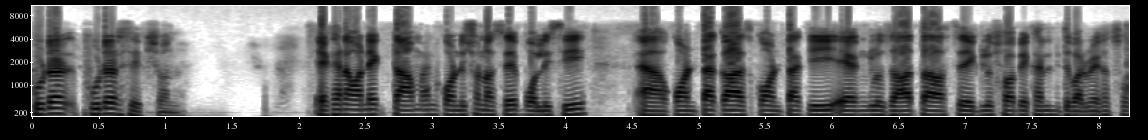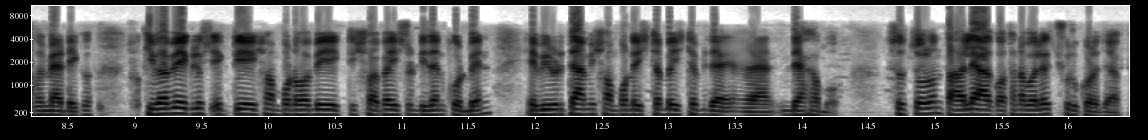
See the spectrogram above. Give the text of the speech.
ফুটার ফুটার সেকশন এখানে অনেক টার্ম অ্যান্ড কন্ডিশন আছে পলিসি কন্টা কাজ কন্টা কি এগুলো যা তা আছে, এগুলো সব এখানে দিতে পারবেন, এখানে সোশ্যাল মিডিয়া কীভাবে এগুলো একটি সম্পূর্ণভাবে একটি সবাই স্টোর ডিজাইন করবেন, এই ভিডিওতে আমি সম্পূর্ণ স্টেপ বাই স্টেপ দেখাবো। সো চলুন তাহলে আর কথা না বলে শুরু করা যাক।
